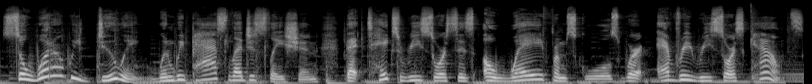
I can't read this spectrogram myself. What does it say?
So, what are we doing when we pass legislation that takes resources away from schools where every resource counts?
